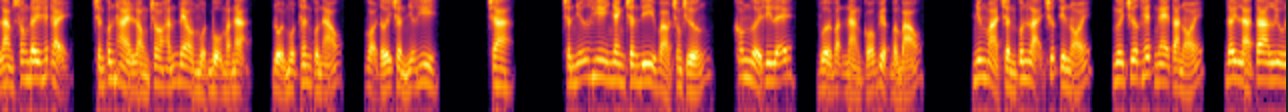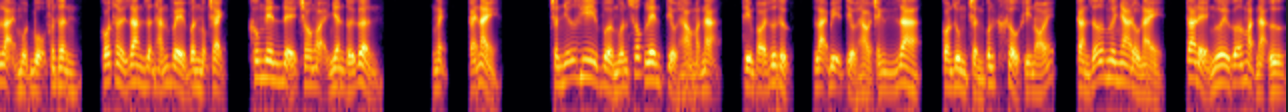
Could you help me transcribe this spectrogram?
làm xong đây hết thảy trần quân hài lòng cho hắn đeo một bộ mặt nạ đổi một thân quần áo gọi tới trần nhữ hy cha. Trần nhữ hy nhanh chân đi vào trong trướng không người thi lễ vừa vặn nàng có việc bẩm báo. Nhưng mà trần quân lại trước tiên nói ngươi trước hết nghe ta nói đây là ta lưu lại một bộ phân thân có thời gian dẫn hắn về vân mộng trạch không nên để cho ngoại nhân tới gần. Ngậy, cái này. Trần nhữ hy vừa muốn xốc lên tiểu hào mặt nạ tìm tòi hư thực lại bị tiểu hào tránh ra còn dùng trần quân khẩu khí nói cản rỡ ngươi nha đầu này ta để ngươi gỡ mặt nạ ư.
